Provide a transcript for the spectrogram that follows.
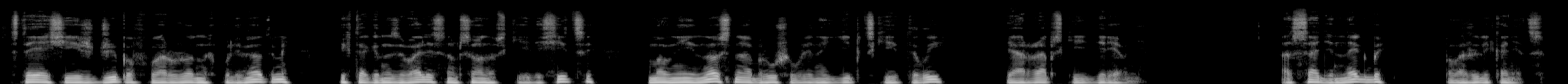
состоящие из джипов, вооруженных пулеметами, их так и называли самсоновские лисицы, молниеносно обрушивали на египетские тылы и арабские деревни. Осаде Негбы положили конец.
